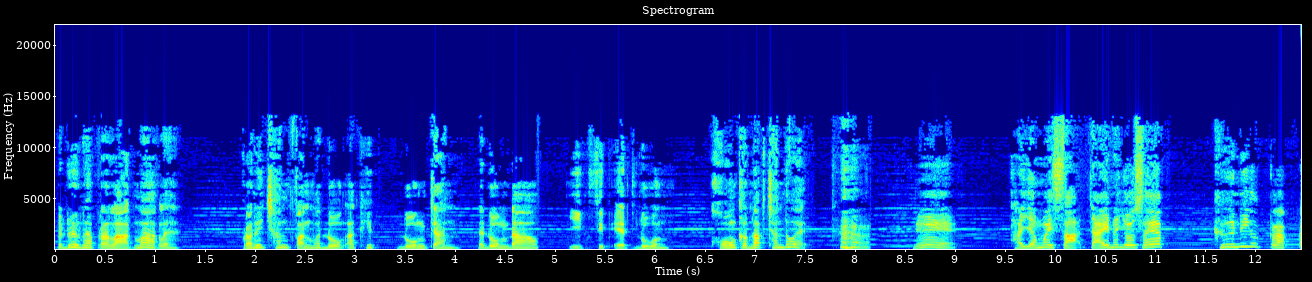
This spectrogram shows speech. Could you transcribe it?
เป็นเรื่องน่าประหลาดมากเลยคราวนี้ฉันฝันว่าดวงอาทิตย์ ดวงจันทร์และดวงดาวอีกสิบเอ็ดดวงโค้งคำนับฉันด้วย นี่ ถ้ายังไม่สะใจนะโยเซฟ คืนนี้ก็กลับไป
